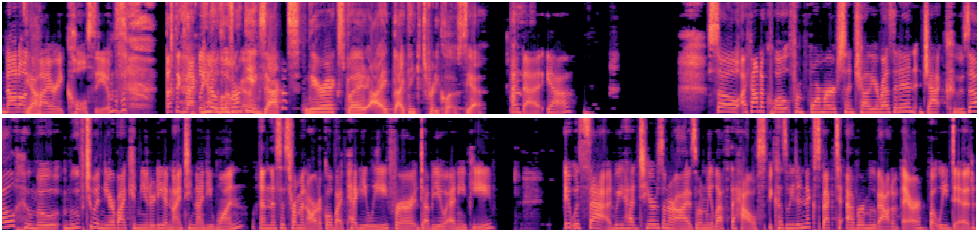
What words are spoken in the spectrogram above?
Not on yeah. fiery coal seams. That's exactly you know those aren't goes. the exact lyrics, but I I think it's pretty close. Yeah, I bet. Yeah. So I found a quote from former Centralia resident Jack Kuzo, who mo- moved to a nearby community in 1991, and this is from an article by Peggy Lee for WNEP. It was sad. We had tears in our eyes when we left the house because we didn't expect to ever move out of there, but we did,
